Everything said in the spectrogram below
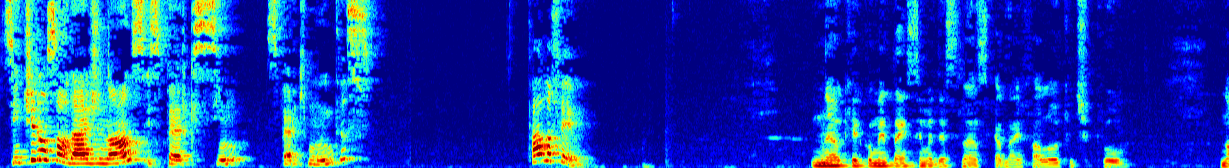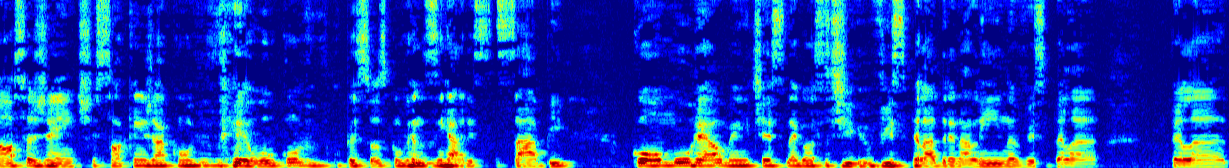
Sentiram saudade de nós? Espero que sim. Espero que muitas. Fala, Fê. Não, eu queria comentar em cima desse lance que a Nai falou, que, tipo, nossa, gente, só quem já conviveu ou convive com pessoas com Vênus em Ares sabe como realmente esse negócio de vício pela adrenalina, vício pela, pela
